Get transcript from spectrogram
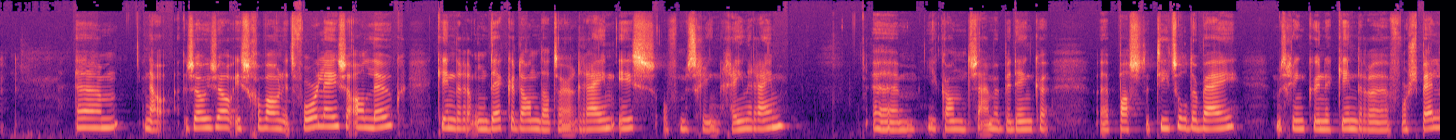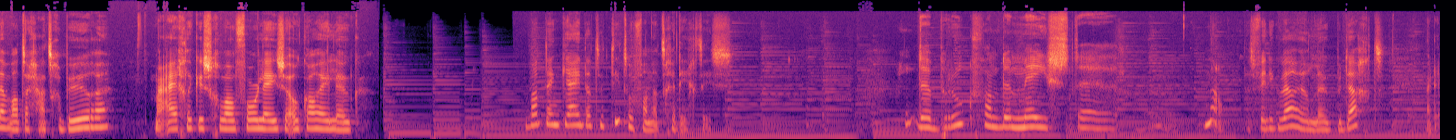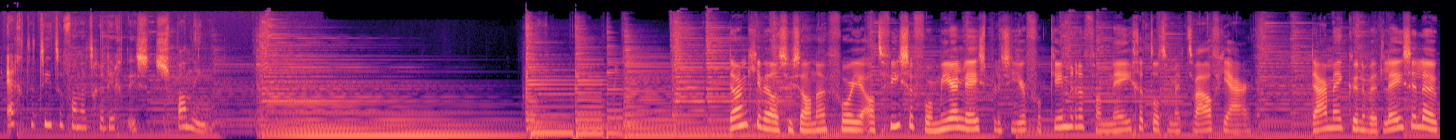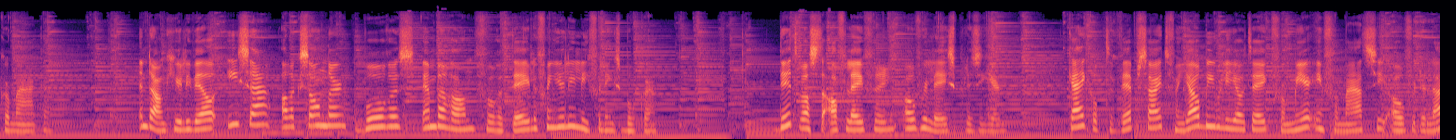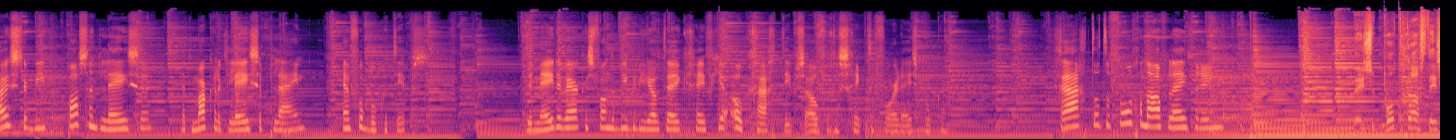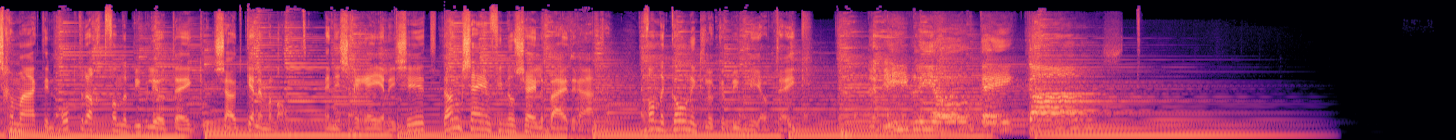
Ehm, nou, sowieso is gewoon het voorlezen al leuk. Kinderen ontdekken dan dat er rijm is of misschien geen rijm. Ehm, je kan samen bedenken, eh, past de titel erbij? Misschien kunnen kinderen voorspellen wat er gaat gebeuren. Maar eigenlijk is gewoon voorlezen ook al heel leuk. Wat denk jij dat de titel van het gedicht is? De broek van de meester. Nou, dat vind ik wel heel leuk bedacht. Maar de echte titel van het gedicht is Spanning. Dankjewel Suzanne voor je adviezen voor meer leesplezier voor kinderen van 9 tot en met 12 jaar. Daarmee kunnen we het lezen leuker maken. En dank jullie wel Isa, Alexander, Boris en Baran voor het delen van jullie lievelingsboeken. Dit was de aflevering over leesplezier. Kijk op de website van jouw bibliotheek voor meer informatie over de luisterbiep Passend Lezen, het Makkelijk Lezenplein en voor boekentips. De medewerkers van de bibliotheek geven je ook graag tips over geschikte voorleesboeken. Graag tot de volgende aflevering. Deze podcast is gemaakt in opdracht van de Bibliotheek Zuid-Kennemerland en is gerealiseerd dankzij een financiële bijdrage van de Koninklijke Bibliotheek. De bibliothekast.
